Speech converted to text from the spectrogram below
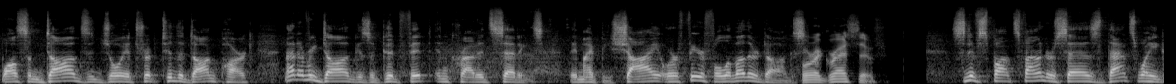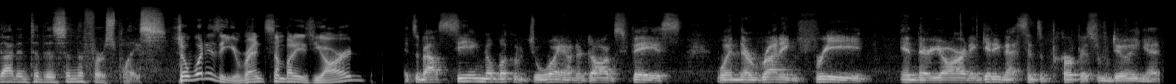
While some dogs enjoy a trip to the dog park, not every dog is a good fit in crowded settings. They might be shy or fearful of other dogs. Or aggressive. Sniffspot's founder says that's why he got into this in the first place. So, what is it? You rent somebody's yard? It's about seeing the look of joy on a dog's face when they're running free in their yard and getting that sense of purpose from doing it.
